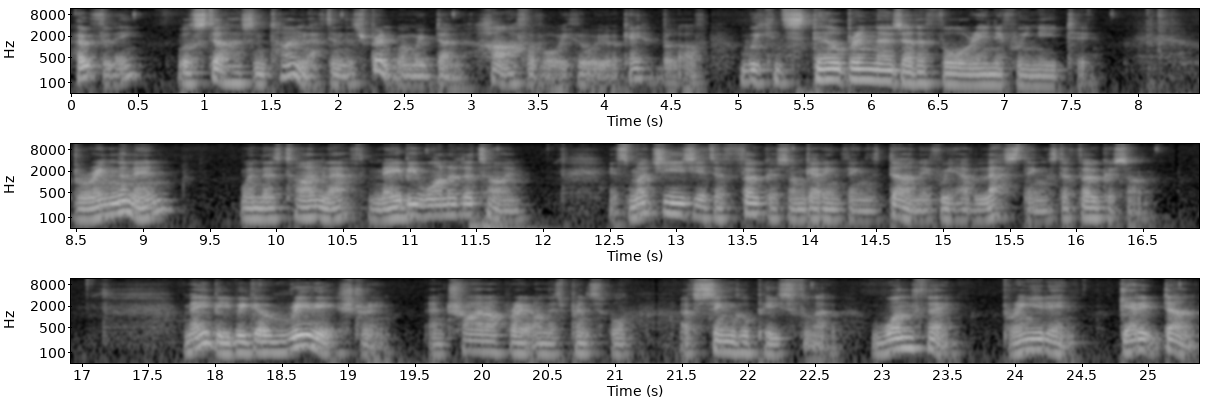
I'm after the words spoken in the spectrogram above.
hopefully, we'll still have some time left in the sprint when we've done half of what we thought we were capable of. We can still bring those other four in if we need to. Bring them in when there's time left, maybe one at a time. It's much easier to focus on getting things done if we have less things to focus on. Maybe we go really extreme and try and operate on this principle of single piece flow. One thing, bring it in, get it done,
